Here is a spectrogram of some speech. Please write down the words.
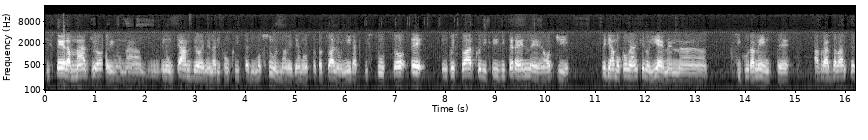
si spera a maggio in, una, in, un cambio e nella riconquista di Mosul, ma vediamo lo stato attuale un Iraq distrutto e in questo arco di crisi perenne oggi vediamo come anche lo Yemen eh, sicuramente avrà davanti a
